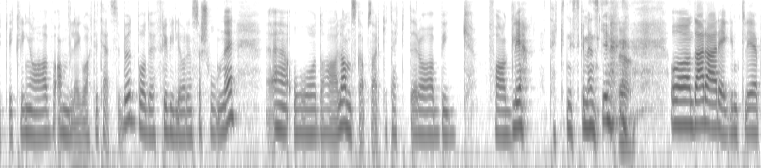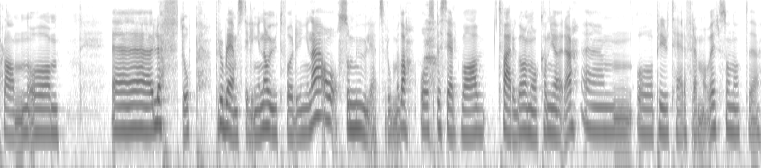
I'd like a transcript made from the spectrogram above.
utvikling av anlegg og aktivitetstilbud. Både frivillige organisasjoner og da landskapsarkitekter og byggfaglige, tekniske mennesker. Ja. og der er egentlig planen å eh, løfte opp problemstillingene og utfordringene, og også mulighetsrommet, da. Og spesielt hva Tverga nå kan gjøre, eh, og prioritere fremover. Sånn at eh,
